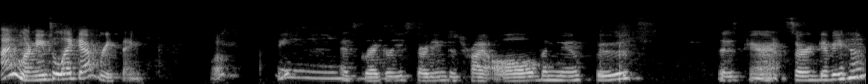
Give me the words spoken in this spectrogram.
I'm learning to like everything. Well, as Gregory is starting to try all the new foods that his parents are giving him.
